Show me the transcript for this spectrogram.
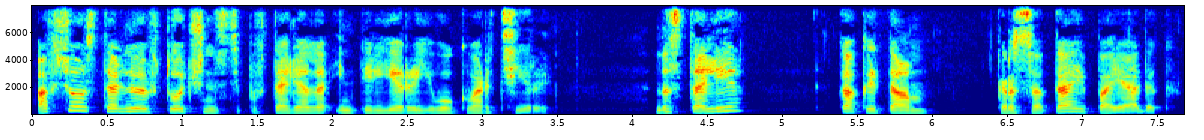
а все остальное в точности повторяло интерьеры его квартиры. На столе, как и там, Красота и порядок.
